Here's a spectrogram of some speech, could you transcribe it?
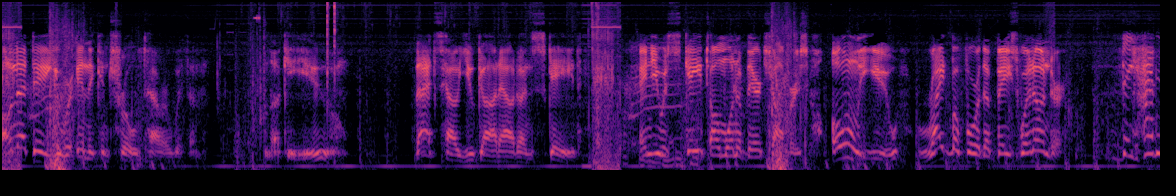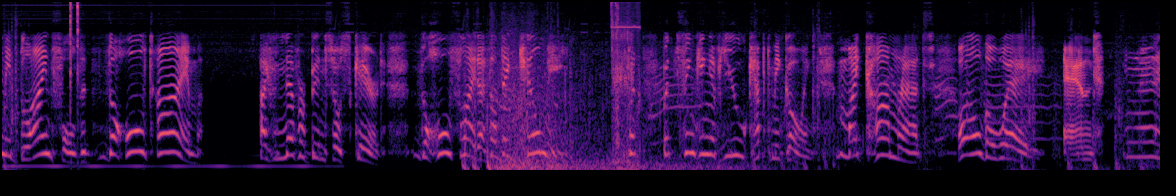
On that day, you were in the control tower with them. Lucky you. That's how you got out unscathed. And you escaped on one of their choppers. Only you, right before the base went under. They had me blindfolded the whole time. I've never been so scared. The whole flight, I thought they'd kill me. But, but thinking of you kept me going. My comrades, all the way. And? Eh,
